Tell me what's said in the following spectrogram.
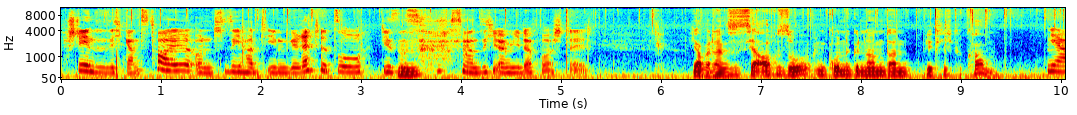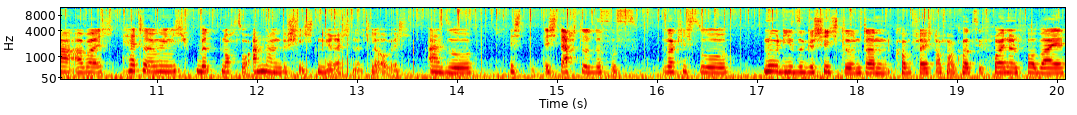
verstehen sie sich ganz toll und sie hat ihn gerettet, so dieses, mhm. was man sich irgendwie da vorstellt. Ja, aber dann ist es ja auch so im Grunde genommen dann wirklich gekommen. Ja, aber ich hätte irgendwie nicht mit noch so anderen Geschichten gerechnet, glaube ich. Also, ich, ich dachte, das ist wirklich so nur diese Geschichte und dann kommt vielleicht noch mal kurz die Freundin vorbei,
